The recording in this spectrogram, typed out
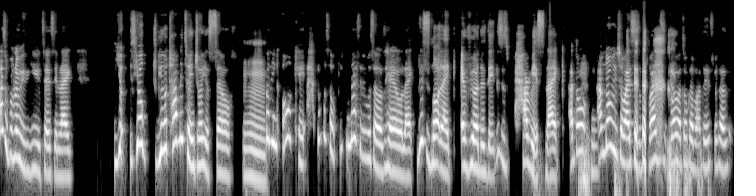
that's the problem with you, Tessie. Like you're you're you're traveling to enjoy yourself. Mm. I think okay, ah, it was a nice if it was hell. Like this is not like every other day. This is Paris. Like I don't, mm-hmm. I'm not really sure why, why, why we're talking about this because.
